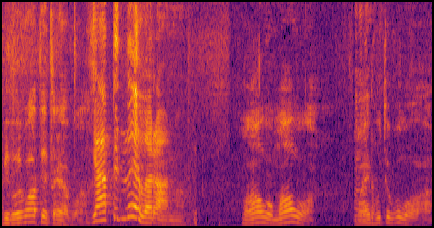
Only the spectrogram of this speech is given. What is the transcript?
Підливати треба. Я підлила рано. Мало, мало. Має бути волога.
